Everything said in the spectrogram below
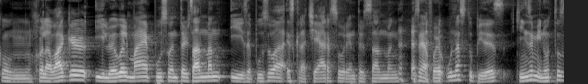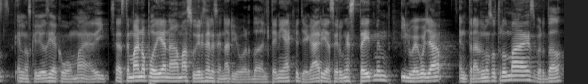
con Holabacker y luego el Mae puso Enter Sandman y se puso a escrachear sobre Enter Sandman. O sea, fue una estupidez. 15 minutos en los que yo decía como Mae, o sea, este Mae no podía nada más subirse al escenario, ¿verdad? Él tenía que llegar y hacer un statement y luego ya entraron los otros Maes, ¿verdad?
